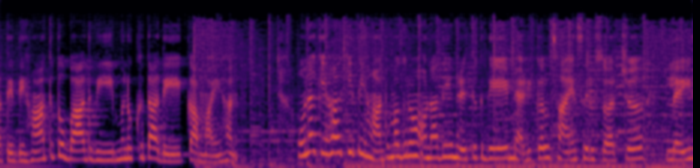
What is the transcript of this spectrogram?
ਅਤੇ ਦੇਹਾਂਤ ਤੋਂ ਬਾਅਦ ਵੀ ਮਨੁੱਖਤਾ ਦੇ ਕੰਮ ਆਏ ਹਨ। ਉਹਨਾਂ ਕਿਹਾ ਕਿ ਦੇਹਾਂਤ ਮਗਰੋਂ ਉਹਨਾਂ ਦੀ ਮ੍ਰਿਤਕ ਦੇ ਮੈਡੀਕਲ ਸਾਇੰਸ ਰਿਸਰਚ ਲਈ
